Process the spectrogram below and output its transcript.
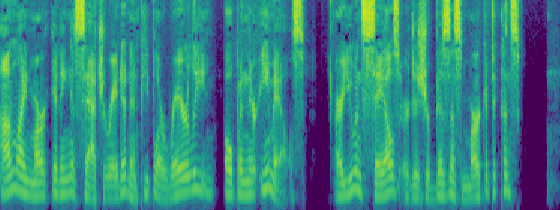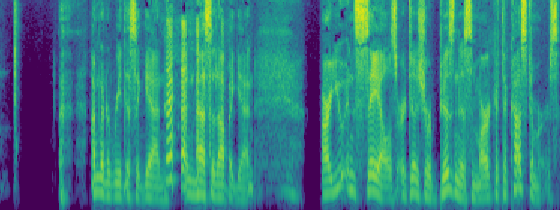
Online marketing is saturated and people are rarely open their emails. Are you in sales or does your business market to cons- I'm going to read this again and mess it up again. Are you in sales or does your business market to customers?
